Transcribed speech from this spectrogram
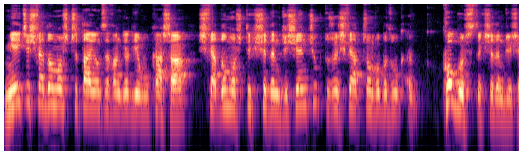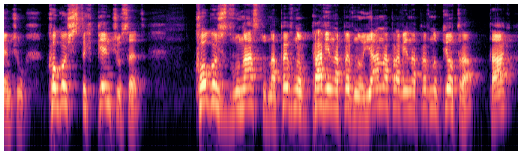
Miejcie świadomość, czytając Ewangelię Łukasza, świadomość tych 70, którzy świadczą wobec kogoś z tych 70, kogoś z tych 500, kogoś z 12, na pewno, prawie na pewno Jana, prawie na pewno Piotra, tak?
